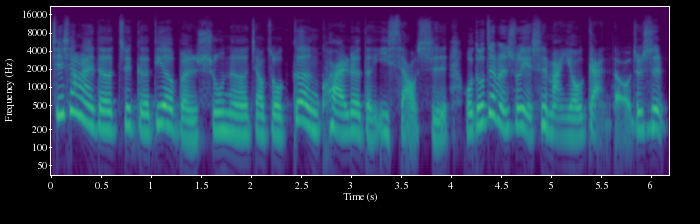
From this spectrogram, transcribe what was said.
接下来的这个第二本书呢，叫做《更快乐的一小时》。我读这本书也是蛮有感的，就是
